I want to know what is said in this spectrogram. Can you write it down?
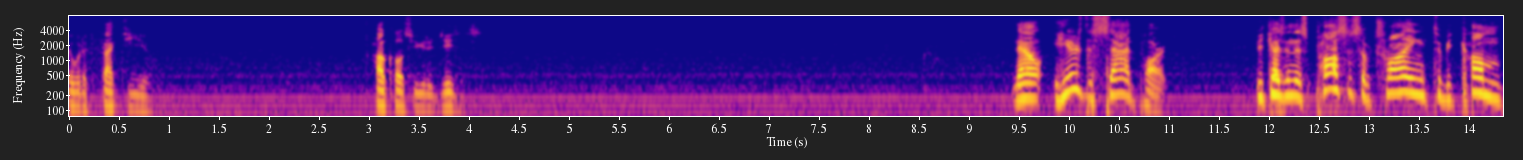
it would affect you. How close are you to Jesus? Now, here's the sad part. Because in this process of trying to become,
